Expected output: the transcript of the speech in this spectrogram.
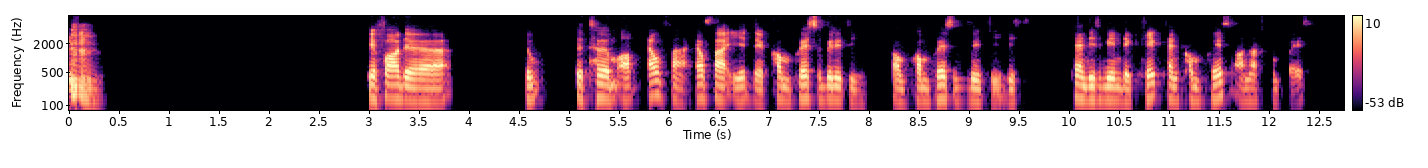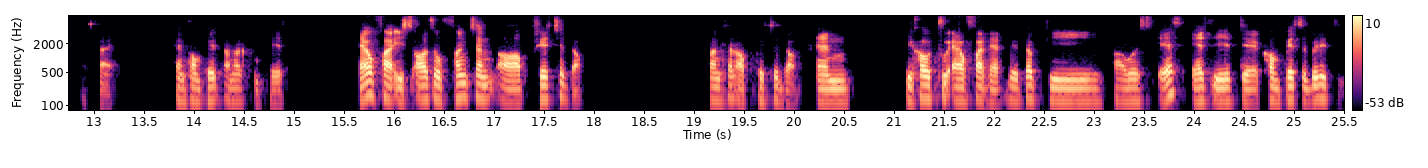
for the, the, the term of alpha, alpha is the compressibility of compressibility. This, can this mean the cake can compress or not compress? Can compress or not compress. Alpha is also function of pressure drop. Function of pressure drop. And equal to alpha that delta P powers S. S is the compressibility.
